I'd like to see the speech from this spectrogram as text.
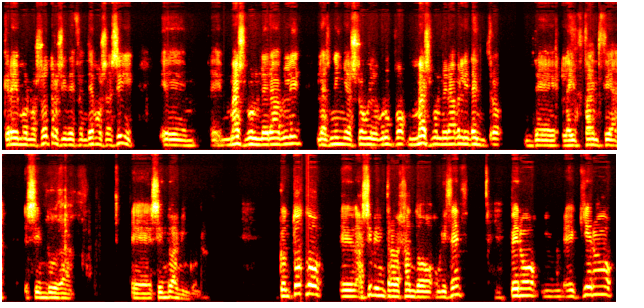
creemos nosotros y defendemos así, más vulnerable, las niñas son el grupo más vulnerable dentro de la infancia, sin duda, eh, sin duda ninguna. Con todo, eh, así viene trabajando UNICEF, pero eh, quiero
